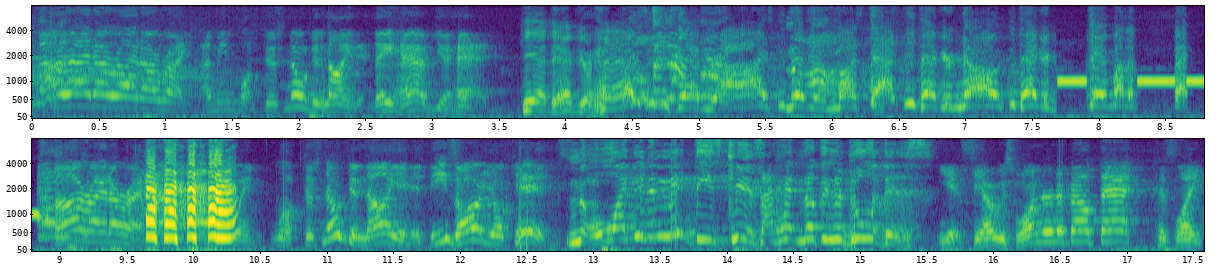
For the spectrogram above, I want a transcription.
All right, all right, all right. I mean, look, there's no denying it. They have your head. Yeah, they have your head. They have your eyes. They have your mustache. They have your nose. They have your damn mother. All right, all right. I'm arguing. look, there's no denying it. These are your kids. No, I didn't make these kids. I had nothing to do with this. Yeah, see, I was wondering about that, because, like,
